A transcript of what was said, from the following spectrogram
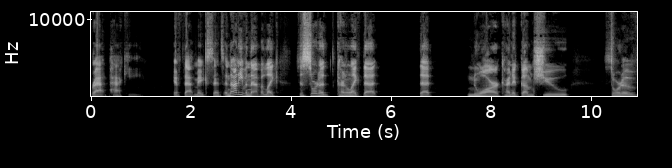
rat packy, if that makes sense. And not even that, but like just sort of kind of like that that noir kind of gumshoe sort of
